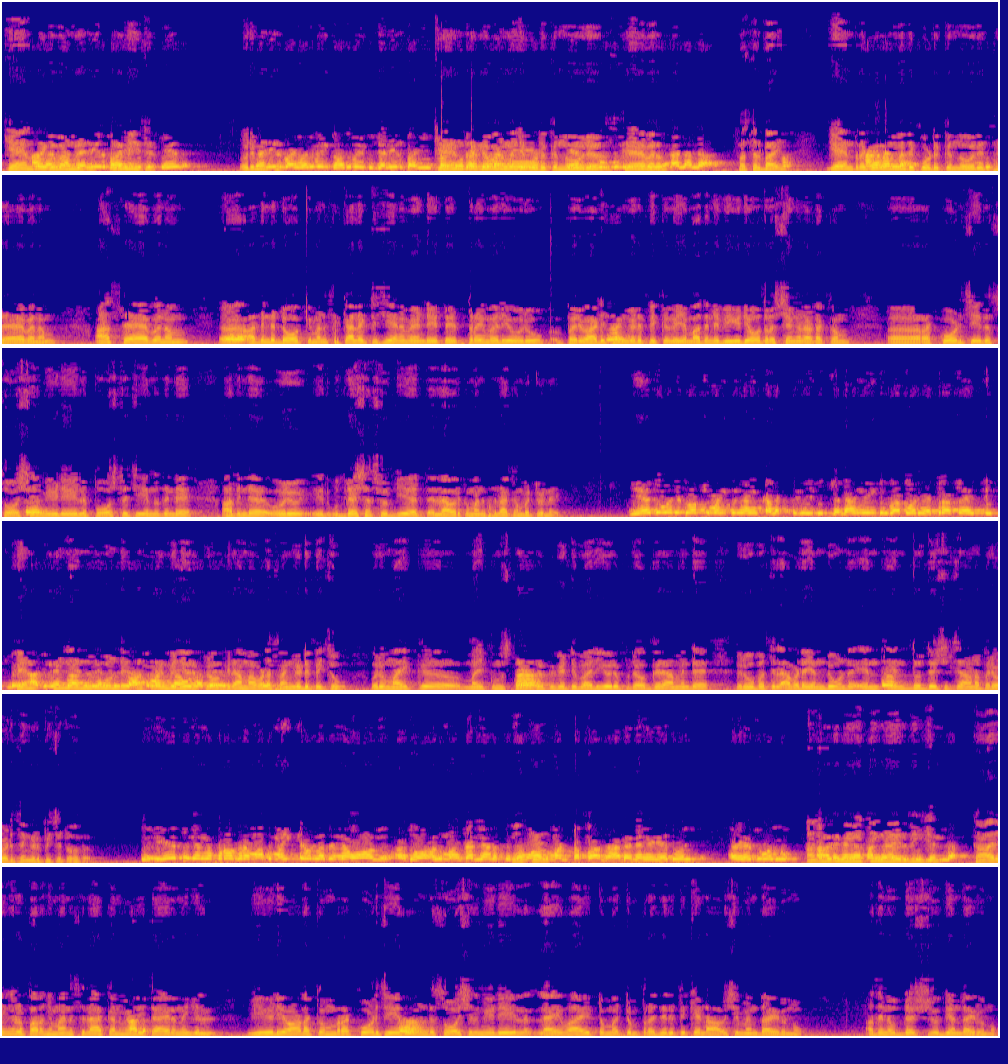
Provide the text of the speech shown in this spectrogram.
കേന്ദ്ര ഗവൺമെന്റ് ഒരു മിനിറ്റ്. ഒരു മിനിറ്റ്. കേന്ദ്ര ഗവൺമെന്റ് കൊടുക്കുന്ന ഒരു സേവനം. ഫസൽ ഭായ് കേന്ദ്ര ഗവൺമെന്റ് കൊടുക്കുന്ന ഒരു സേവനം ആ സേവനം അതിന്റെ ഡോക്യുമെന്റ്സ് കളക്ട് ചെയ്യാൻ വേണ്ടിയിട്ട് ഇത്രയും വലിയൊരു പരിപാടി സംഘടിപ്പിക്കുകയും അതിന്റെ വീഡിയോ ദൃശ്യങ്ങളടക്കം റെക്കോർഡ് ചെയ്ത് സോഷ്യൽ മീഡിയയിൽ പോസ്റ്റ് ചെയ്യുന്നതിന്റെ അതിന്റെ ഒരു ഉദ്ദേശശുദ്ധിയെ എല്ലാവർക്കും മനസ്സിലാക്കാൻ പറ്റൂലേ? ഏതൊരു ഡോക്യുമെന്റ്സ് ഞാൻ കളക്ട് ചെയ്തിട്ടില്ല. ഞാൻ നിങ്ങൾക്ക് ഇതുപോലെ എഡ്രസ് അയച്ചിട്ടില്ല. എന്ത് അത്രയും വലിയൊരു പ്രോഗ്രാം അവിടെ സംഘടിപ്പിച്ചു. ഒരു മൈക്ക് മൈക്കും സ്റ്റേജൊക്കെ കിട്ടി. വലിയൊരു പ്രോഗ്രാമിന്റെ രൂപത്തിൽ അവിടെ എന്തുകൊണ്ട് എന്ത് എന്തുദ്ദേശിച്ചാണ് പരിപാടി സംഘടിപ്പിച്ചിട്ടുള്ളത്? ഏത് ഞങ്ങൾ പ്രോഗ്രാം അത് മൈക്കുള്ളത് തന്നെ ഹാൾ അത് ഹാൾ കല്യാണത്തിന്റെ ഓൾ ഹാൾ മണ്ഡപ്പാണ്. അവിടെ ഞങ്ങൾ ഏതൊരു ഏതൊരു കാര്യങ്ങൾ പറഞ്ഞു മനസ്സിലാക്കാൻ വേണ്ടിയിട്ടായിരുന്നെങ്കിൽ വീഡിയോ അടക്കം റെക്കോർഡ് ചെയ്തുകൊണ്ട് സോഷ്യൽ മീഡിയയിൽ ലൈവായിട്ടും മറ്റും പ്രചരിപ്പിക്കേണ്ട ആവശ്യം എന്തായിരുന്നു? അതിന്റെ ഉദ്ദേശശുദ്ധി എന്തായിരുന്നു?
